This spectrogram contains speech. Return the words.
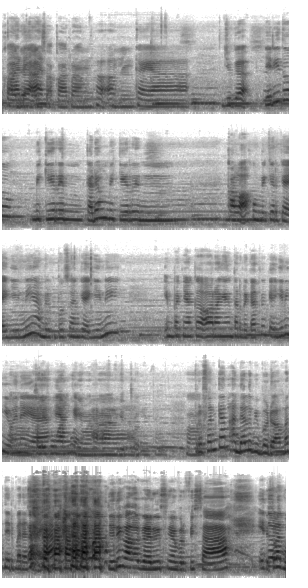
Keadaan keadaan sekarang. Heeh, Mm. kayak juga jadi tuh mikirin kadang mikirin kalau aku mikir kayak gini ambil keputusan kayak gini impactnya ke orang yang terdekatku kayak gini gimana Hmm, ya lingkunganku kayak, gimana, ah, gitu. Proven kan anda lebih bodoh amat daripada saya Jadi kalau garisnya berpisah, itu, Itu lebih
